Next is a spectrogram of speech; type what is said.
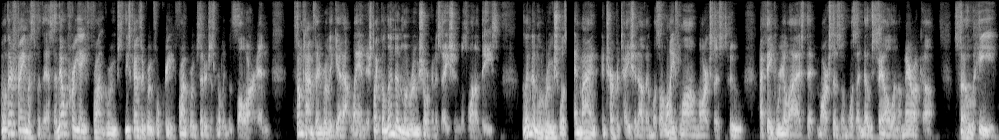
well, they're famous for this, and they'll create front groups. These kinds of groups will create front groups that are just really bizarre, and sometimes they really get outlandish. Like the Lyndon LaRouche organization was one of these. Lyndon LaRouche was, in my interpretation of him, was a lifelong Marxist who I think realized that Marxism was a no sell in America. So he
